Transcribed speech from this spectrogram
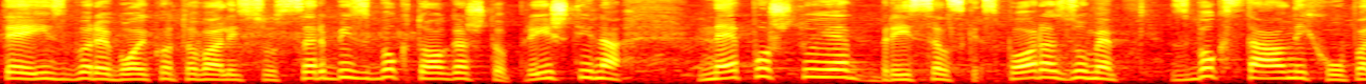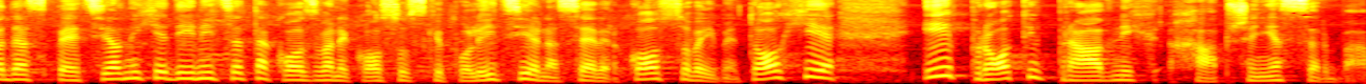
Te izbore bojkotovali su Srbi zbog toga što Priština ne poštuje briselske sporazume zbog stalnih upada specijalnih jedinica takozvane kosovske policije na sever Kosova i Metohije i protiv pravnih hapšenja Srba.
